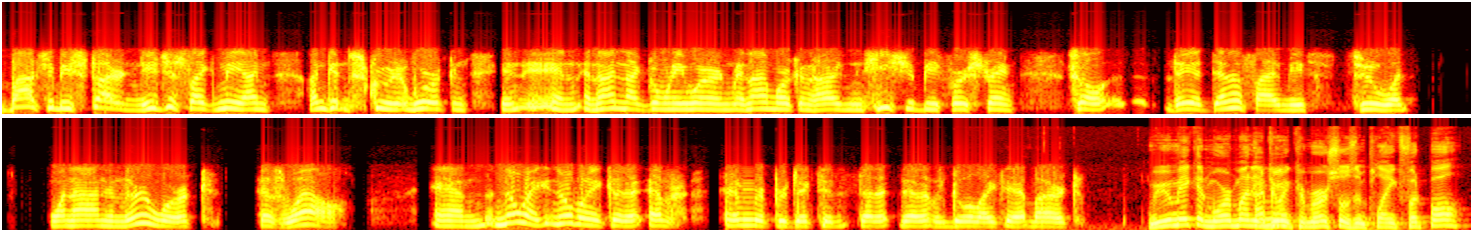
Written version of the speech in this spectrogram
Bob should be starting. He's just like me. I'm I'm getting screwed at work, and and and, and I'm not going anywhere, and, and I'm working hard, and he should be first string. So they identified me through what went on in their work as well, and nobody nobody could have ever ever predicted that it, that it would go like that, Mark. Were you making more money I doing commercials than playing football?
